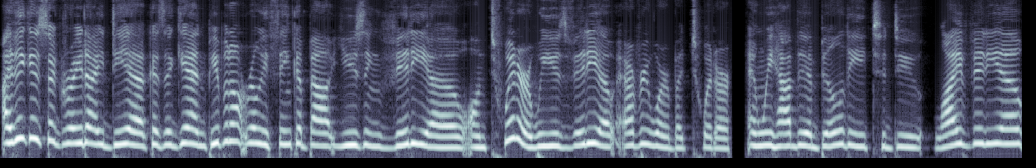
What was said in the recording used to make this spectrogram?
I think it's a great idea because again, people don't really think about using video on Twitter. We use video everywhere but Twitter and we have the ability to do live video.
